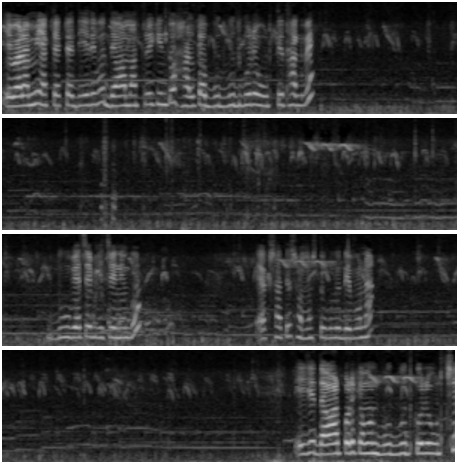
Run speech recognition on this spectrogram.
এবার আমি একটা একটা দিয়ে দেব। দেওয়া মাত্রই কিন্তু হালকা বুদবুদ করে উঠতে থাকবে। দু বেচে ভেজে নেব। একসাথে সমস্তগুলো দেব না। এই যে দেওয়ার পরে কেমন বুদবুদ করে উঠছে।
